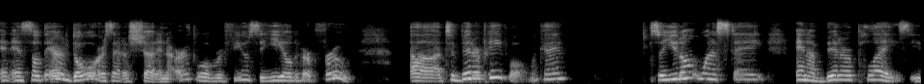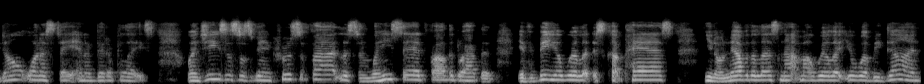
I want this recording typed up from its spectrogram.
and and so there are doors that are shut, and the earth will refuse to yield her fruit uh, to bitter people. Okay. So you don't want to stay in a bitter place. You don't want to stay in a bitter place. When Jesus was being crucified, listen, when he said, Father, do I have to, if it be your will, let this cup pass, you know, nevertheless, not my will, let your will be done.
